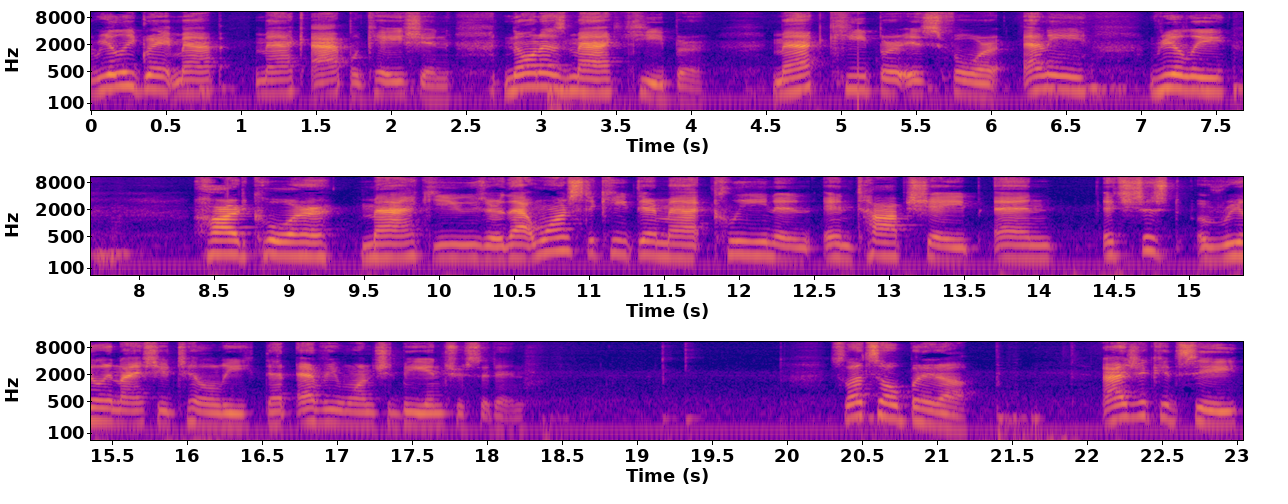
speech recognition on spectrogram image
really great map Mac application known as MacKeeper. Mac Keeper is for any really hardcore Mac user that wants to keep their Mac clean and in top shape and it's just a really nice utility that everyone should be interested in. So let's open it up. As you can see,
